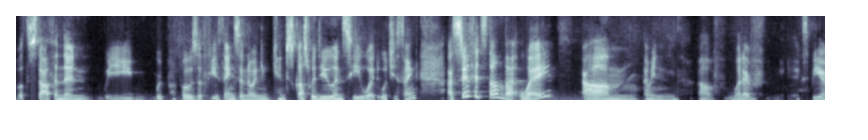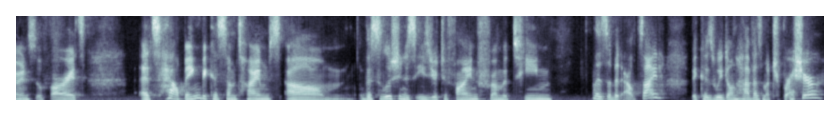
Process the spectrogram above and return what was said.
with stuff, and then we we propose a few things, and then we can discuss with you and see what what you think. Uh, so if it's done that way, um, I mean, of what I've experienced so far, it's it's helping because sometimes um, the solution is easier to find from a team that's a bit outside because we don't have as much pressure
